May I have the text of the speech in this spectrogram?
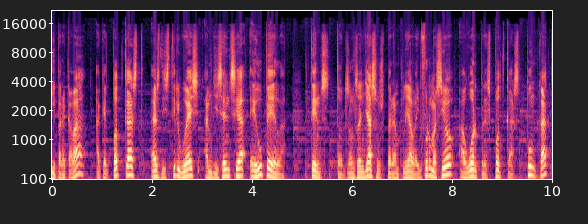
I per acabar, aquest podcast es distribueix amb llicència EUPL, Tens tots els enllaços per ampliar la informació a wordpresspodcast.cat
